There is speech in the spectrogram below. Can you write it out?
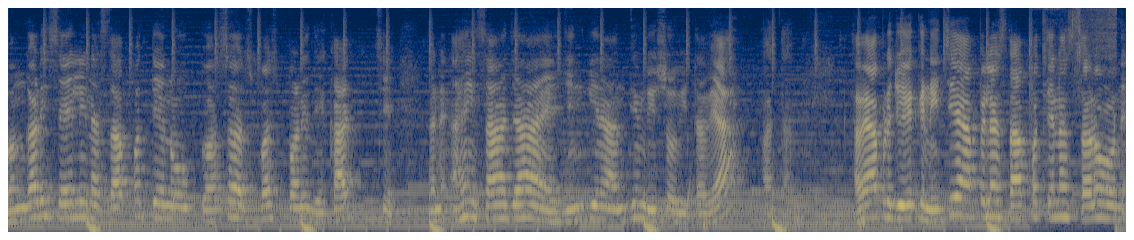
બંગાળી શૈલીના સ્થાપત્યનો અસર સ્પષ્ટપણે દેખાય છે અને અહીં શાહજહાંએ જિંદગીના અંતિમ દિવસો વિતાવ્યા હતા. હવે આપણે જોઈએ કે નીચે આપેલા સ્થાપત્યના સ્થળો અને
